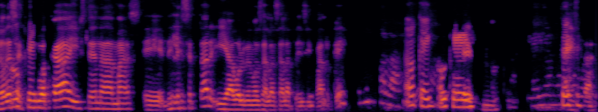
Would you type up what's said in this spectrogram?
yo desactivo acá y usted nada más eh, dele aceptar y ya volvemos a la sala principal, ¿ok? Ok. Ok. Ahí está.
